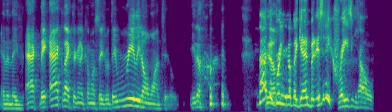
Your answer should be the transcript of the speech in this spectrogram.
and then they act they act like they're going to come on stage, but they really don't want to. You know. Not you to know? bring it up again, but isn't it crazy how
